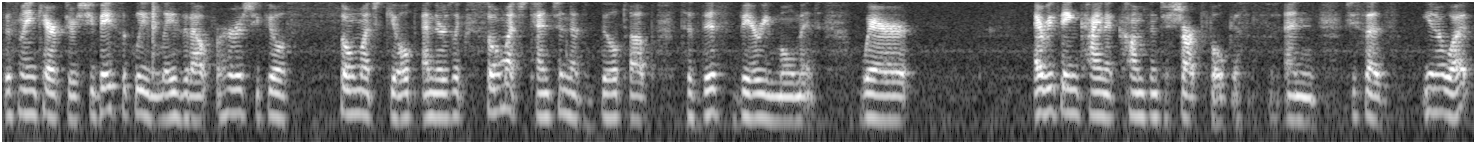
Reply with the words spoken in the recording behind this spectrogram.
this main character, she basically lays it out for her. She feels so much guilt and there's like so much tension that's built up to this very moment where everything kind of comes into sharp focus. And she says, you know what?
